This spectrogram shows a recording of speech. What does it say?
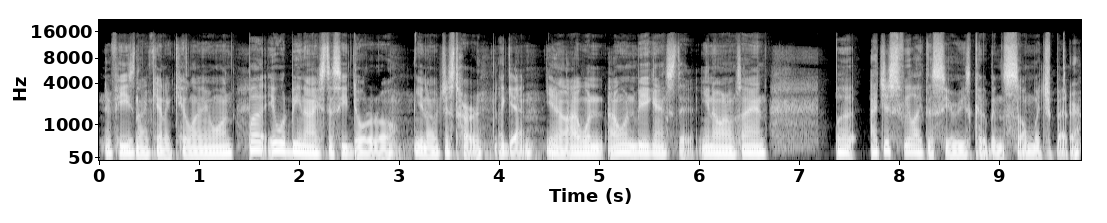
if he's not gonna kill anyone. But it would be nice to see Dororo, you know, just her again. You know, I wouldn't I wouldn't be against it. You know what I'm saying? But I just feel like the series could have been so much better.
